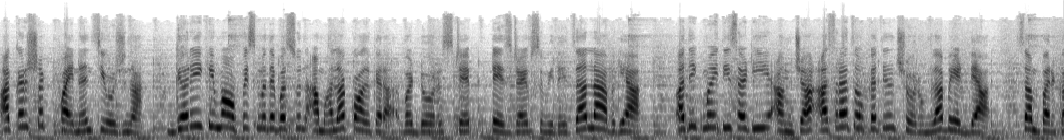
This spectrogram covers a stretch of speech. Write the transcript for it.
आकर्षक फायनान्स योजना. घरी किंवा ऑफिसमध्ये बसून आम्हाला कॉल करा व डोर स्टेप टेस्ट ड्राईव्ह सुविधेचा लाभ घ्या. अधिक माहितीसाठी आमच्या आसरा चौकातील शोरूमला भेट द्या. संपर्क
